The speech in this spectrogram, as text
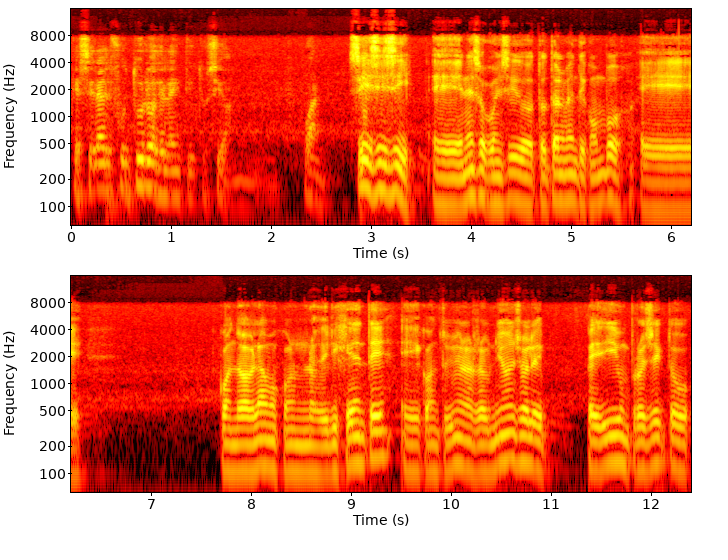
que será el futuro de la institución. Juan. Sí, sí, sí, eh, en eso coincido totalmente con vos. Eh, cuando hablamos con los dirigentes, eh, cuando tuvimos la reunión, yo le pedí un proyecto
